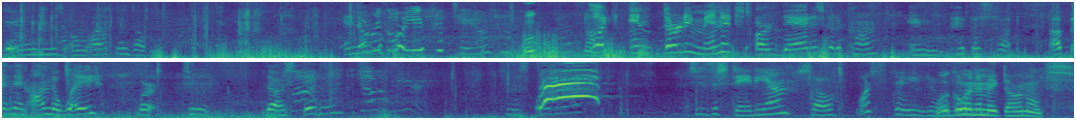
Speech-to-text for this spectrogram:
games, a lot of things out there. And then we're going to eat potatoes. Well, no. Like in 30 minutes, our dad is gonna come and pick us u- up, and then on the way, we're to the stadium. To the stadium. To the stadium. So what stadium? we're going to McDonald's.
